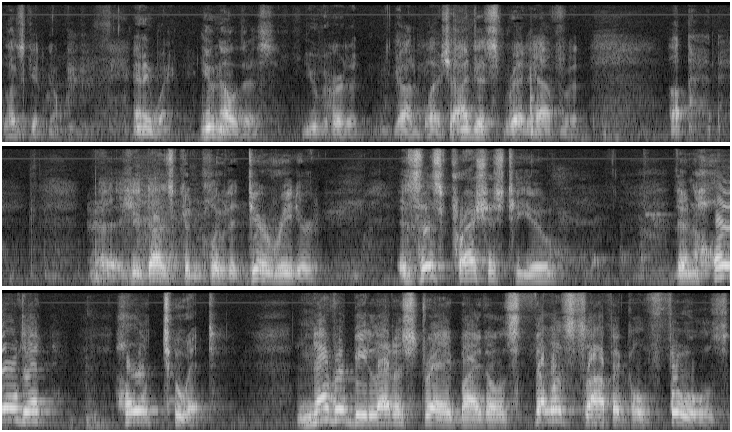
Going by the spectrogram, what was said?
Let's get going. Anyway, you know this. You've heard it. God bless you. I just read half of it. Uh, uh, he does conclude it. Dear reader, is this precious to you? Then hold it, hold to it. Never be led astray by those philosophical fools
